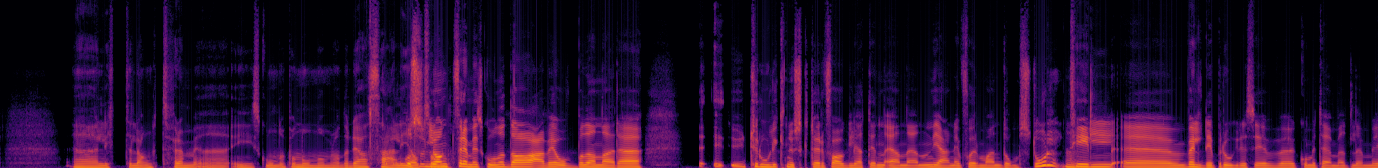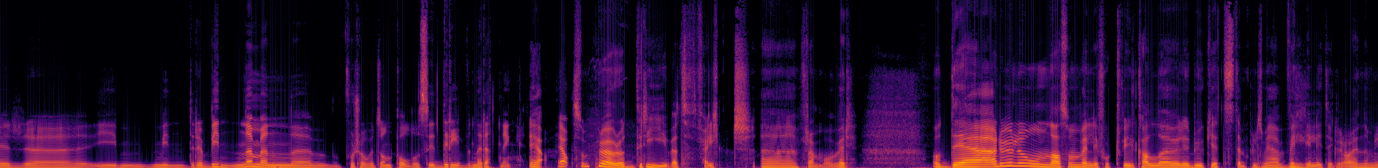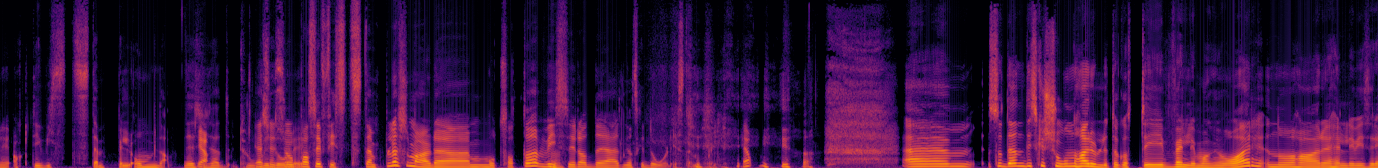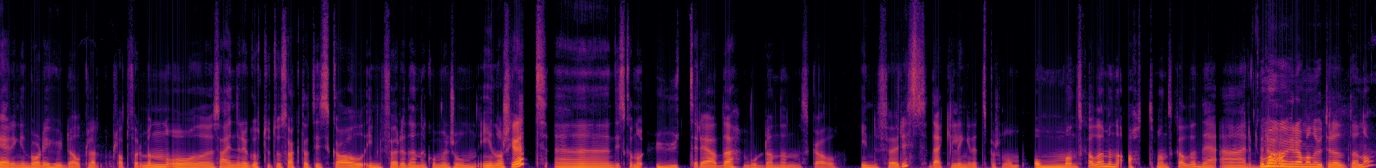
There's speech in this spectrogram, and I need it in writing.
uh, litt langt fremme i skoene på noen områder. Det har særlig Og gjaldt så sånn langt fremme i skoene, da er vi over på den derre eh, utrolig knusktørr faglighet i den ene enden, gjerne i form av en domstol, Mm. til eh, veldig progressive komitémedlemmer eh, i mindre bindende, men eh, for så vidt sånn policy-drivende retning. Ja, som prøver å drive et felt eh, fremover. Og det er det jo noen da som veldig fort vil kalle eller bruke et stempel som jeg er veldig lite glad i, nemlig aktiviststempel om, da. Det syns Ja. jeg er utrolig Jeg syns jo dårlig. pasifiststempelet, som er det motsatte, viser at det er et ganske dårlig stempel. Ja. ja. Ehm, så den diskusjonen har rullet og gått i veldig mange år. Nå har heldigvis regjeringen både i Hurdal-plattformen og seinere gått ut og sagt at de skal innføre denne konvensjonen i norsk rett. Uh, de skal nå utrede hvordan denne skal innføres. Det er ikke lenger et spørsmål om om man skal det, men at man skal det. Det er Hvor mange ganger har man utredet det nå?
